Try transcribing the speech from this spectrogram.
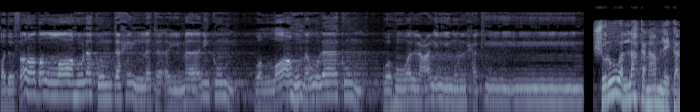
قد فرض الله لكم تحلة أيمانكم والله مولاكم وهو العليم الحكيم شروع اللہ کا نام لے کر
